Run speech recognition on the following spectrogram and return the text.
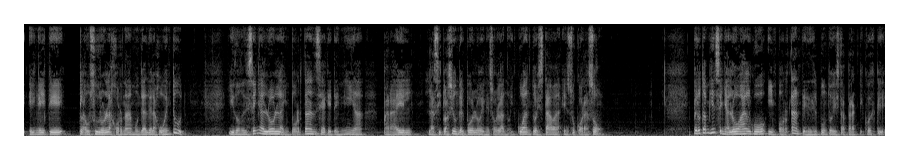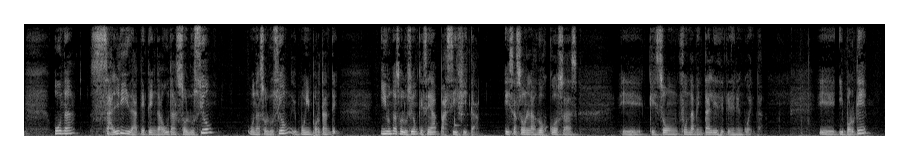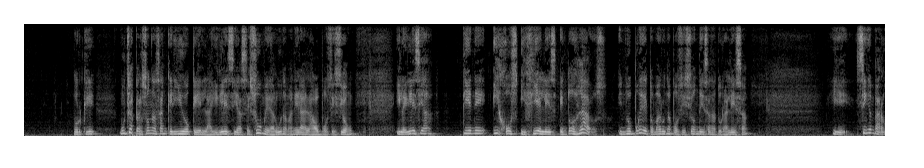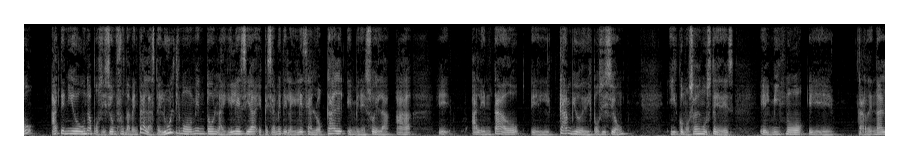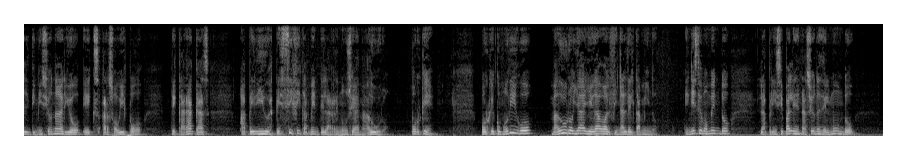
en el que clausuró la Jornada Mundial de la Juventud y donde señaló la importancia que tenía para él la situación del pueblo venezolano y cuánto estaba en su corazón. Pero también señaló algo importante desde el punto de vista práctico, es que una salida que tenga una solución, una solución muy importante, y una solución que sea pacífica. Esas son las dos cosas eh, que son fundamentales de tener en cuenta. ¿Y por qué? Porque muchas personas han querido que la iglesia se sume de alguna manera a la oposición y la iglesia tiene hijos y fieles en todos lados y no puede tomar una posición de esa naturaleza y sin embargo ha tenido una posición fundamental. Hasta el último momento la iglesia, especialmente la iglesia local en Venezuela, ha eh, alentado el cambio de disposición y como saben ustedes, el mismo eh, cardenal dimisionario, ex arzobispo de Caracas, ha pedido específicamente la renuncia de Maduro. ¿Por qué? Porque como digo, Maduro ya ha llegado al final del camino. En este momento, las principales naciones del mundo,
